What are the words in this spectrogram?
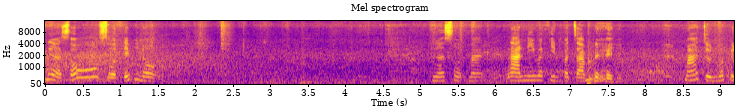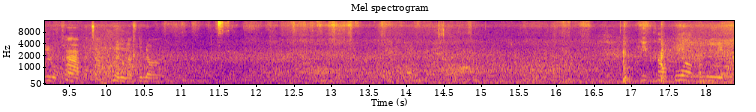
เนื้อโซสดเด้พี่น้องเนื้อสดมาก ร้านนี้มากินประจำเลย มาจนว่าเป็นลูกค้าประจำเพิ่นแล้วพี่น้องพริกข้าวคั่วก็มีข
